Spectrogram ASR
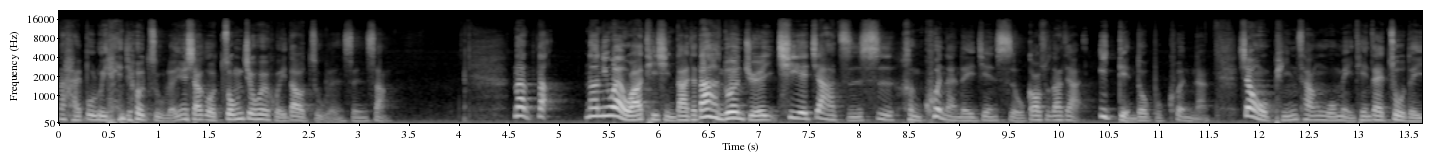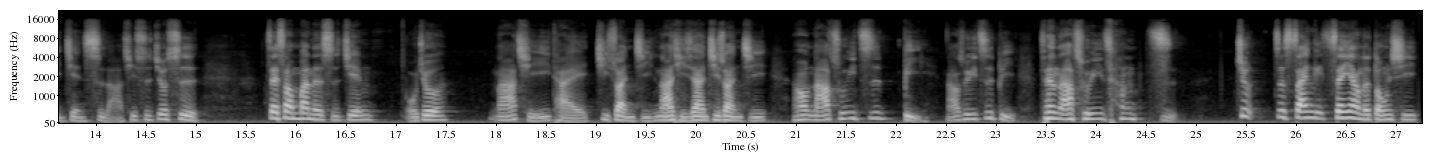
那还不如研究主人，因为小狗终究会回到主人身上。那那那另外，我要提醒大家，当然很多人觉得企业价值是很困难的一件事，我告诉大家一点都不困难。像我平常我每天在做的一件事啊，其实就是在上班的时间，我就拿起一台计算机，拿起这台计算机，然后拿出一支笔，拿出一支笔，再拿出一张纸。这三个三样的东西，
